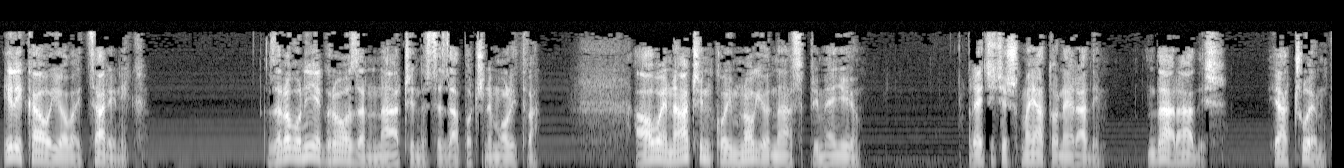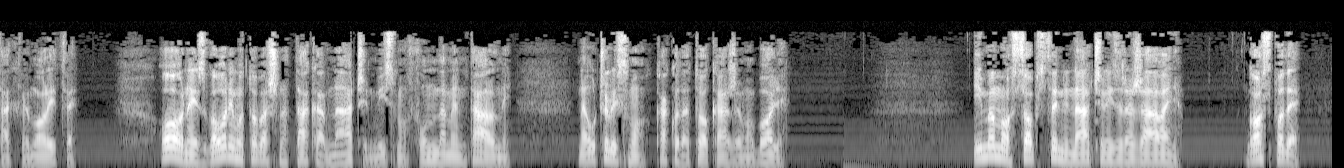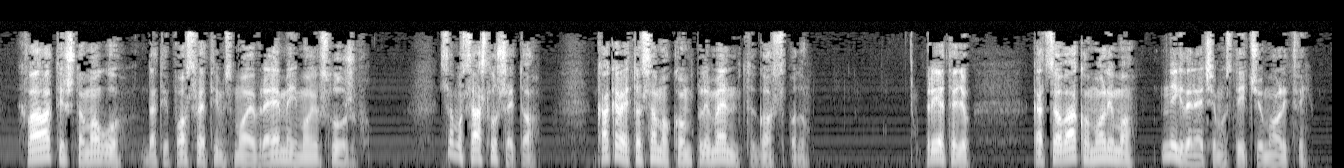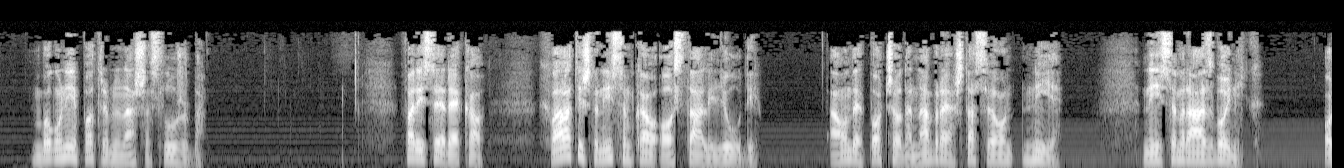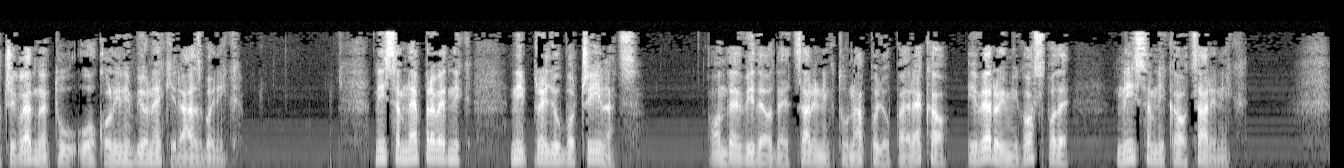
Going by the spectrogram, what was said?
ili kao i ovaj carinik. Zar ovo nije grozan način da se započne molitva? a ovo je način koji mnogi od nas primenjuju. Reći ćeš, ma ja to ne radim. Da, radiš. Ja čujem takve molitve. O, ne izgovorimo to baš na takav način, mi smo fundamentalni. Naučili smo kako da to kažemo bolje. Imamo sobstveni način izražavanja. Gospode, hvala ti što mogu da ti posvetim s moje vreme i moju službu. Samo saslušaj to. Kakav je to samo kompliment, gospodu? Prijatelju, kad se ovako molimo, nigde nećemo stići u molitvi. Bogu nije potrebna naša služba. Farise je rekao, hvala ti što nisam kao ostali ljudi. A onda je počeo da nabraja šta sve on nije. Nisam razbojnik. Očigledno je tu u okolini bio neki razbojnik. Nisam nepravednik, ni preljubočinac. Onda je video da je carinik tu napolju, pa je rekao, i veruj mi, gospode, nisam ni kao carinik.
